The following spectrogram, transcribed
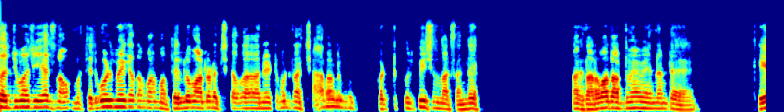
తర్జుమా చేయాల్సిన మన తెలుగు వాళ్ళమే కదా మనం మన తెలుగులో మాట్లాడొచ్చు కదా అనేటువంటి నాకు చాలా పట్టు కులిపేసింది నాకు సందేహం. నాకు తర్వాత అర్థమేమైందంటే కే.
